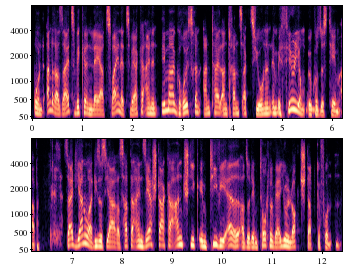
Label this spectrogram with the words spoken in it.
und andererseits wickeln Layer 2 Netzwerke einen immer größeren Anteil an Transaktionen im Ethereum-Ökosystem ab. Seit Januar dieses Jahres hatte ein sehr starker Anstieg im TVL, also dem Total Value Locked, stattgefunden.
